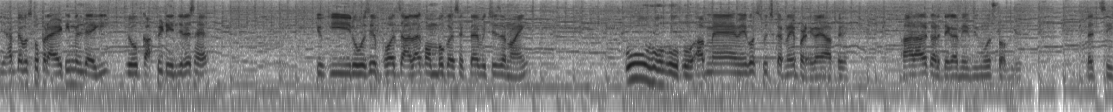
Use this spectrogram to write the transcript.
यहाँ पे उसको प्रायोरिटी मिल जाएगी, जो काफ़ी डेंजरस है। क्योंकि रोज़े बहुत ज़्यादा कॉम्बो कर सकता है विच इज़ अनोइंग ओ हो हो, अब मैं, मेरे को स्विच करना ही पड़ेगा यहाँ पे। आर आर कर देगा maybe most probably let's see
